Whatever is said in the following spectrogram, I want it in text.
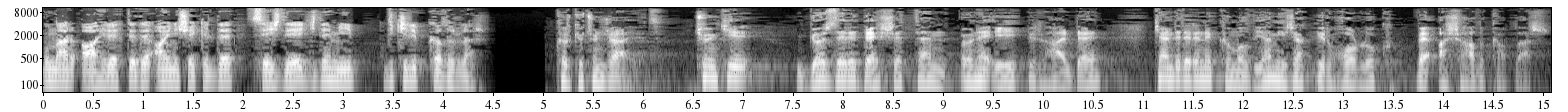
Bunlar ahirette de aynı şekilde secdeye gidemeyip dikilip kalırlar. 43. Ayet Çünkü gözleri dehşetten öne eğik bir halde, kendilerini kımıldayamayacak bir horluk ve aşağılık kaplar.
